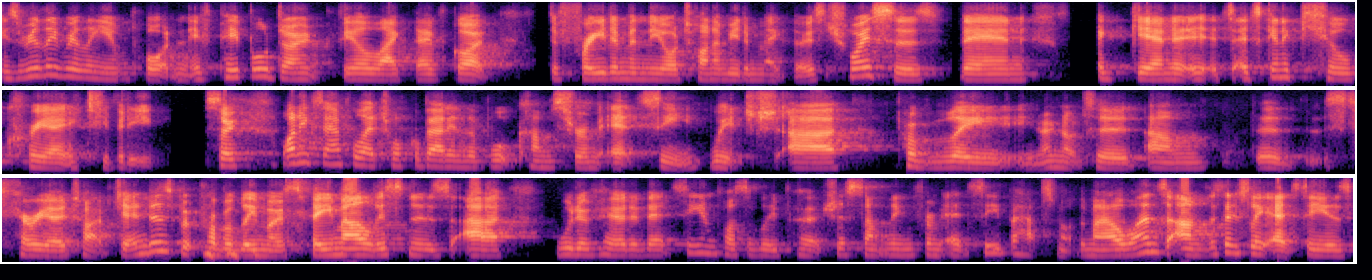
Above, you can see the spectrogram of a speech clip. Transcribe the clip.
is really, really important. If people don't feel like they've got the freedom and the autonomy to make those choices, then again, it's it's going to kill creativity. So, one example I talk about in the book comes from Etsy, which uh, probably, you know, not to um, the stereotype genders, but probably most female listeners uh, would have heard of Etsy and possibly purchased something from Etsy, perhaps not the male ones. Um, essentially, Etsy is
